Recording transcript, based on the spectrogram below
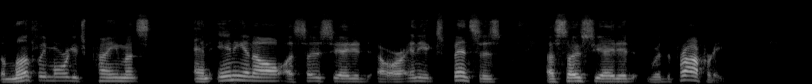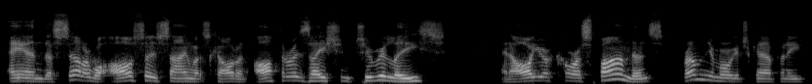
the monthly mortgage payments, and any and all associated or any expenses associated with the property. And the seller will also sign what's called an authorization to release, and all your correspondence from your mortgage company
